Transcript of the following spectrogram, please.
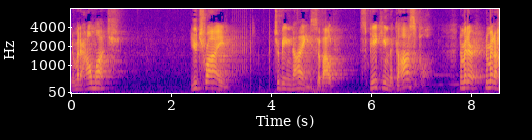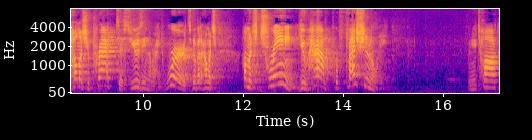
No matter how much you try to be nice about speaking the gospel, no matter, no matter how much you practice using the right words, no matter how much, how much training you have professionally, when you talk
